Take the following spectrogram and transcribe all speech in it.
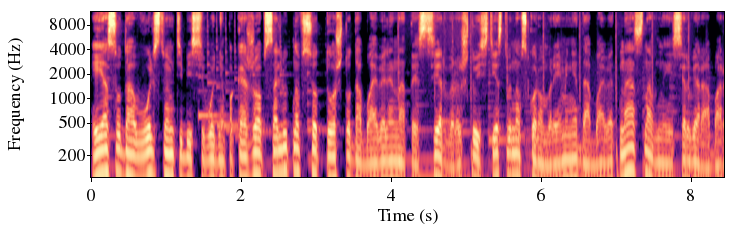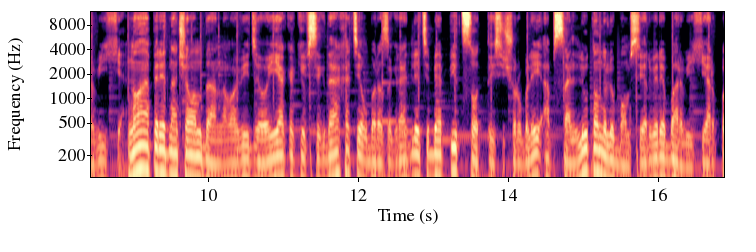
И я с удовольствием тебе сегодня покажу абсолютно все то, что добавили на тест-сервер и что естественно в скором времени добавят на основные сервера Барвихи. Ну а перед началом данного видео я как и всегда хотел бы разыграть для тебя 500 тысяч рублей абсолютно на любом сервере Барвихи РП.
